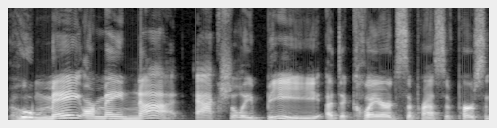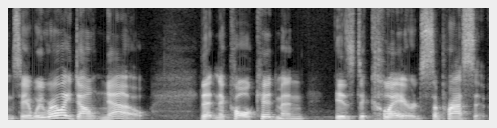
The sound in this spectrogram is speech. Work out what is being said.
who may or may not actually be a declared suppressive person. See, we really don't know that Nicole Kidman is declared suppressive.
